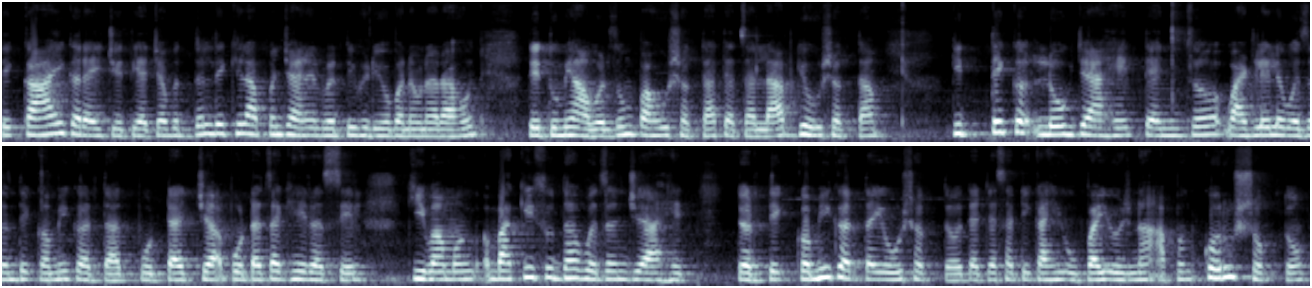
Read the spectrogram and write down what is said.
ते काय करायचे याच्याबद्दल देखील आपण चॅनलवरती व्हिडिओ बनवणार आहोत. ते तुम्ही आवर्जून पाहू शकता त्याचा लाभ घेऊ शकता. कित्येक लोक जे आहेत त्यांचं वाढलेलं वजन ते कमी करतात. पोटाच्या पोटाचा घेर असेल किंवा मग बाकीसुद्धा वजन जे आहेत तर ते कमी करता येऊ शकतं. त्याच्यासाठी काही उपाययोजना आपण करू शकतो.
